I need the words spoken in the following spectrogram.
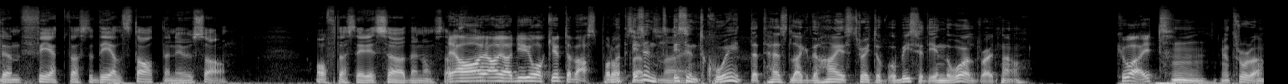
den fetaste delstaten i USA. Oftast är det i söder någonstans. Ja, ja, ja, New York är inte värst på något But sätt. isn't isn't Kuwait that has like the highest rate of obesity in the world right now? Kuwait? Mm, jag tror det.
